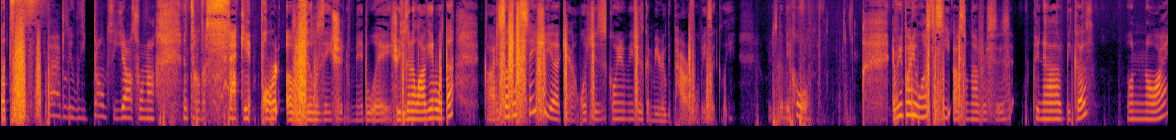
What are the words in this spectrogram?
But sadly, we don't see Asuna until the second part of Alicization Midway. She's gonna log in with the Goddess of Astasia account, which is going to mean she's gonna be really powerful, basically. Which is gonna be cool. Everybody wants to see Asuna versus Quinella because, you wanna know why?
